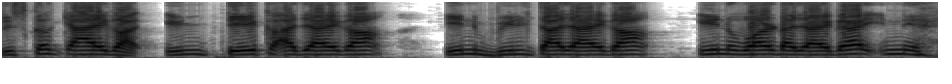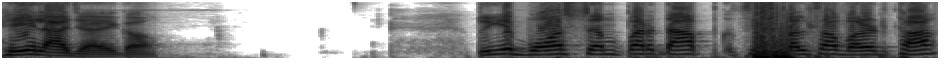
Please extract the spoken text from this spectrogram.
तो इसका क्या आएगा? इन टेक आ जाएगा, इन बिल्ट आ जाएगा, इन वर्ड आ जाएगा, इन हेल आ जाएगा। तो ये बहुत सिंपल था सिंपल सा वर्ड था।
